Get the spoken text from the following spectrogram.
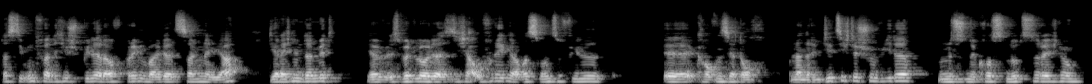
dass die unfertige Spiele raufbringen, weil die jetzt sagen, na ja, die rechnen damit, ja, es wird Leute sich aufregen, aber so und so viel äh, kaufen sie ja doch. Und dann rentiert sich das schon wieder und es ist eine Kosten-Nutzen-Rechnung.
